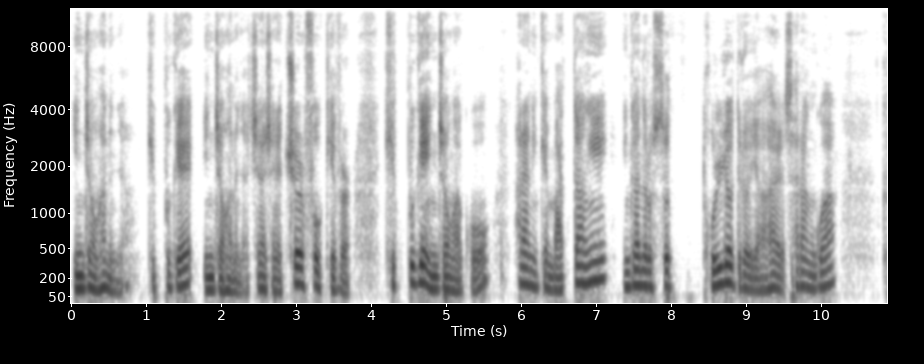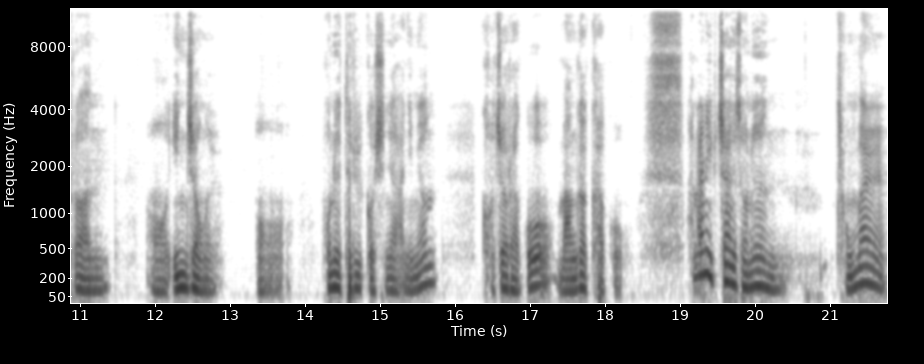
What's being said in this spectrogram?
인정하느냐, 기쁘게 인정하느냐. 지난 시간에 cheerful giver, 기쁘게 인정하고 하나님께 마땅히 인간으로서 돌려드려야 할 사랑과 그러한 어, 인정을 어, 보내드릴 것이냐 아니면 거절하고 망각하고 하나님 입장에서는 정말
